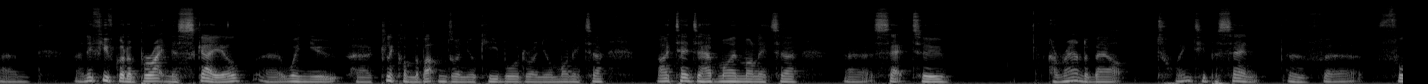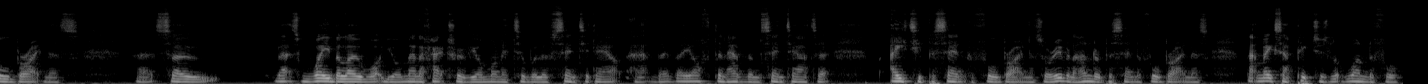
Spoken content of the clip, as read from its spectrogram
Um, and if you've got a brightness scale, uh, when you uh, click on the buttons on your keyboard or on your monitor, I tend to have my monitor uh, set to around about 20% of uh, full brightness. Uh, so that's way below what your manufacturer of your monitor will have sent it out at. They often have them sent out at 80% of full brightness or even 100% of full brightness. That makes our pictures look wonderful,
